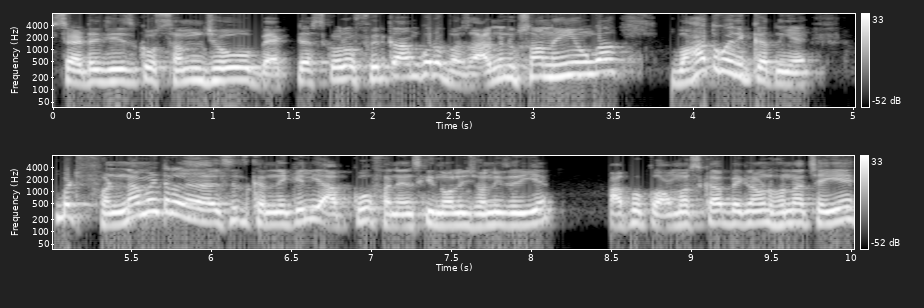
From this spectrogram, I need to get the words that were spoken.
स्ट्रेटेजीज को समझो बैक टेस्ट करो, फिर काम करो। बाज़ार में नुकसान नहीं होगा। वहाँ तो कोई दिक्कत नहीं है। बट फंडामेंटल एनालिसिस करने के लिए आपको फाइनेंस की नॉलेज होनी चाहिए। आपको कॉमर्स का बैकग्राउंड होना चाहिए।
